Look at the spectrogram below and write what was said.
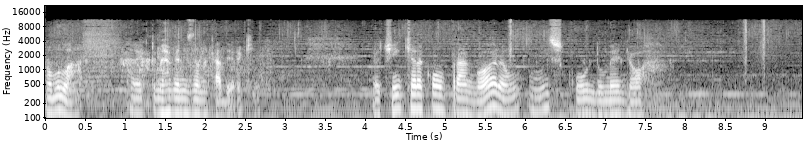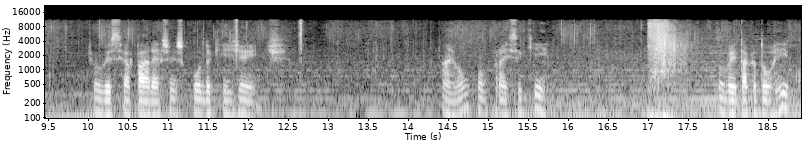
Vamos lá. Peraí que eu tô me organizando a cadeira aqui. Eu tinha que era comprar agora um, um escudo melhor. Deixa eu ver se aparece um escudo aqui, gente. Ah, vamos comprar esse aqui. Aproveitar que eu tô rico.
